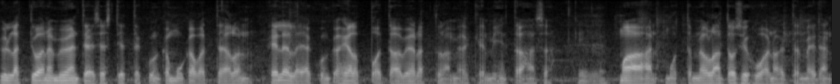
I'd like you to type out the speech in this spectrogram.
yllättyy aina myönteisesti, että kuinka mukavat täällä on elellä ja kuinka helppoa tämä on verrattuna melkein mihin tahansa Kyllä. maahan, mutta me ollaan tosi huonoita meidän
